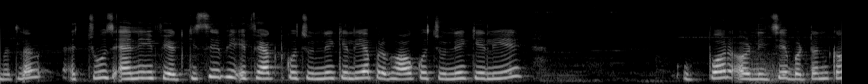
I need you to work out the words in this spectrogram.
मतलब चूज़ एनी इफ़ेक्ट किसी भी इफ़ेक्ट को चुनने के लिए प्रभाव को चुनने के लिए ऊपर और नीचे बटन का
